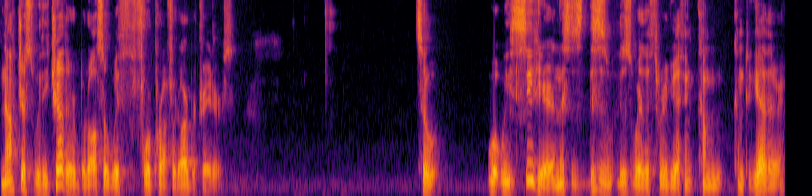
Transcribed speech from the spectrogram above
not just with each other, but also with for-profit arbitrators. So what we see here, and this is this is this is where the three of you I think come come together,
